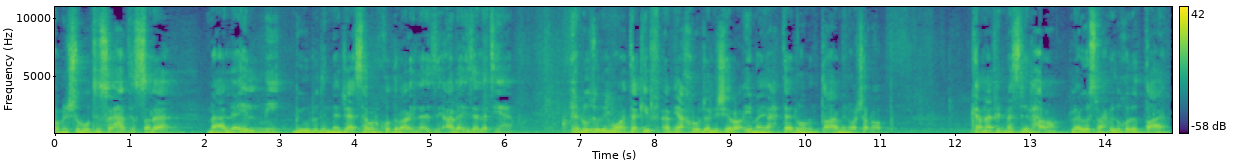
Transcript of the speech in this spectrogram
ومن شروط صحة الصلاة مع العلم بوجود النجاسة والقدرة على- على إزالتها. يجوز للمعتكف أن يخرج لشراء ما يحتاجه من طعام وشراب. كما في المسجد الحرام لا يسمح بدخول الطعام.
